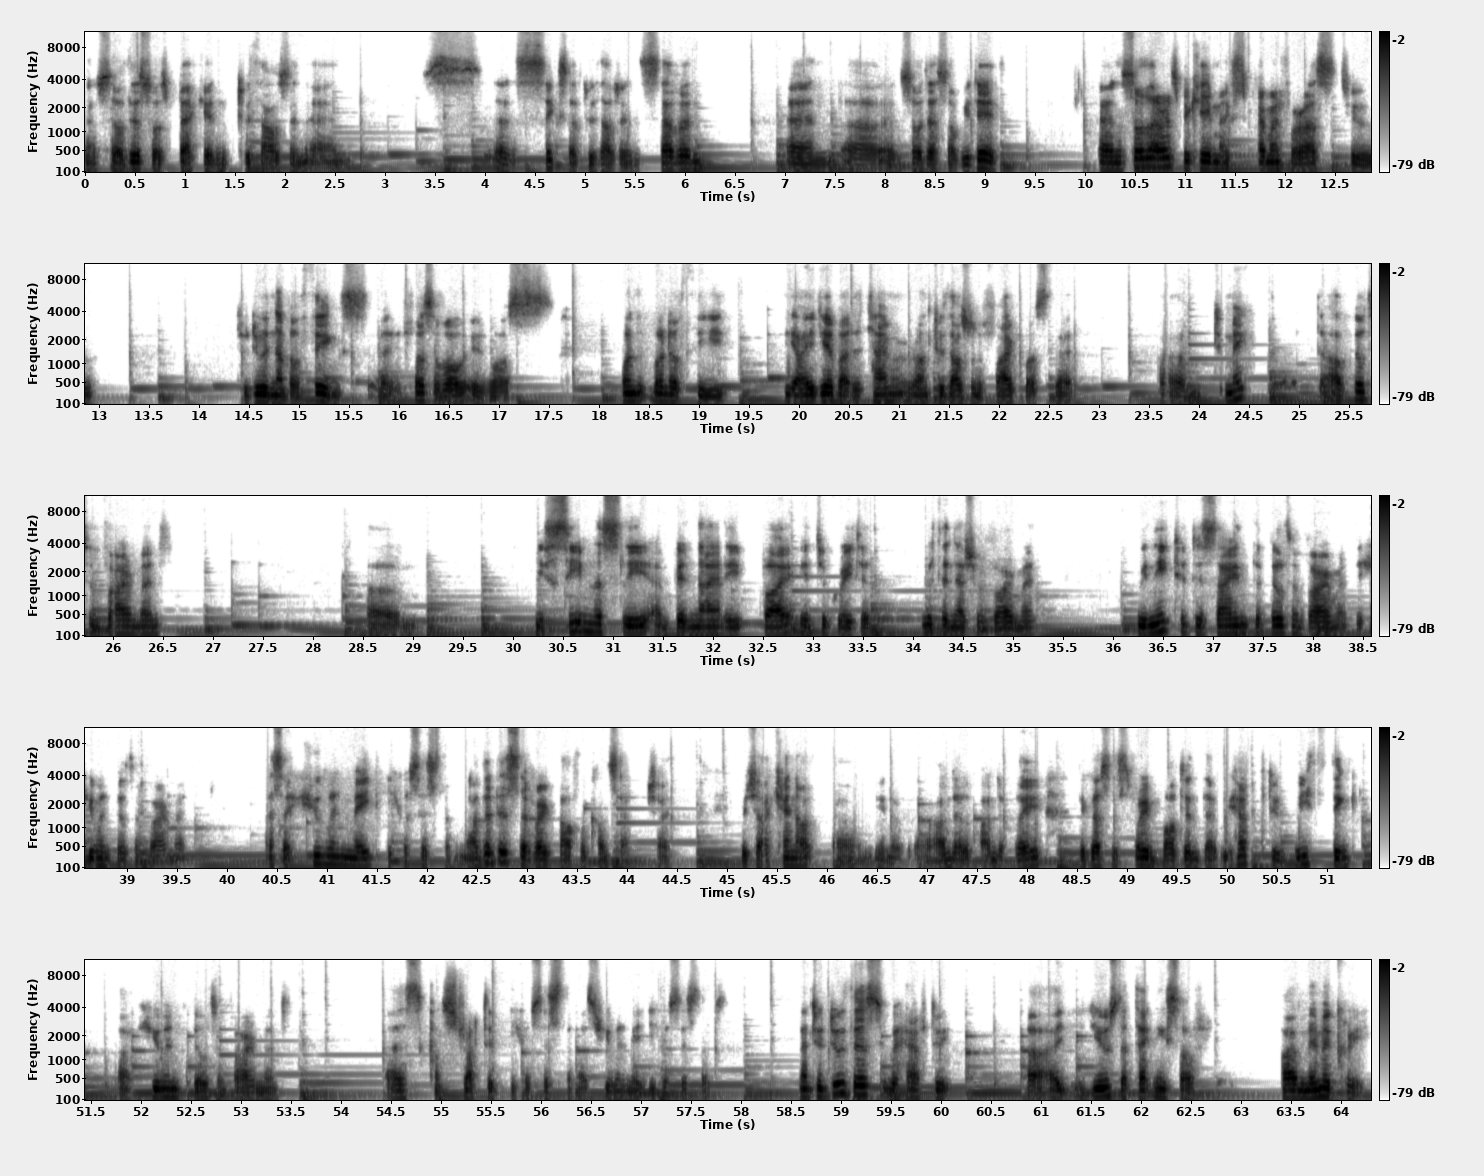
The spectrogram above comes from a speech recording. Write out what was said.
And so this was back in 2006 or 2007. And, uh, and so that's what we did. And Solaris became an experiment for us to to do a number of things. Uh, first of all, it was one one of the the idea by the time around 2005 was that um, to make the, our built environment um, be seamlessly and benignly bio-integrated with the natural environment, we need to design the built environment, the human built environment, as a human-made ecosystem. Now that is a very powerful concept, which I, which I cannot, um, you know, under underplay, because it's very important that we have to rethink a human-built environment as constructed ecosystem, as human-made ecosystems. And to do this, we have to uh, use the techniques of biomimicry.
